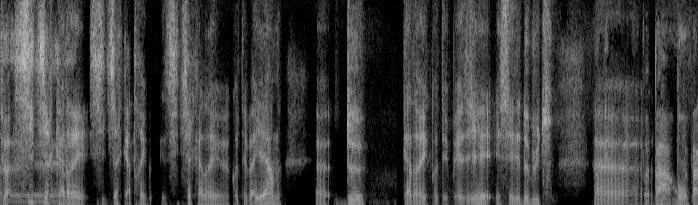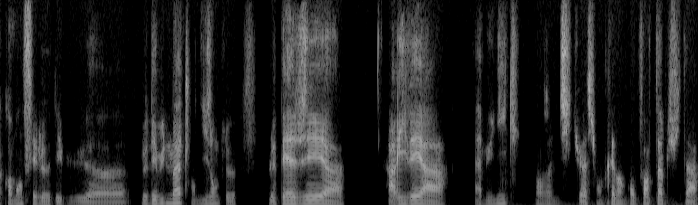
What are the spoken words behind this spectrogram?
Tu vois, 6 tirs euh, cadrés, 6 tirs cadrés, 6 tirs cadrés côté Bayern, euh, 2 cadrés côté PSG, et c'est les deux buts. Euh, on peut pas, bon. on peut pas commencer le début, euh, le début de match en disant que le, le PSG a arrivé à, à Munich dans une situation très inconfortable suite à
